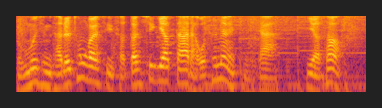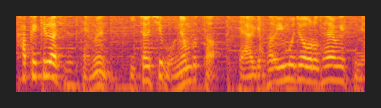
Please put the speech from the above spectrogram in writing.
논문 심사를 통과할 수 있었던 시기였다라고 설명했습니다. 이어서 카피킬러 시스템은 2015년부터 대학에서 의무적으로 사용했으며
